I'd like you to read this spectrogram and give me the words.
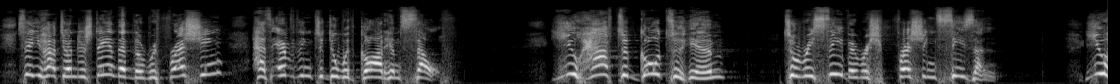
So you have to understand that the refreshing has everything to do with God himself. You have to go to him to receive a refreshing season. You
